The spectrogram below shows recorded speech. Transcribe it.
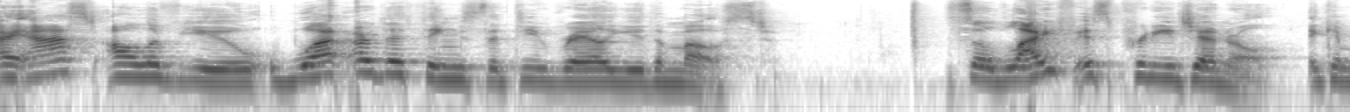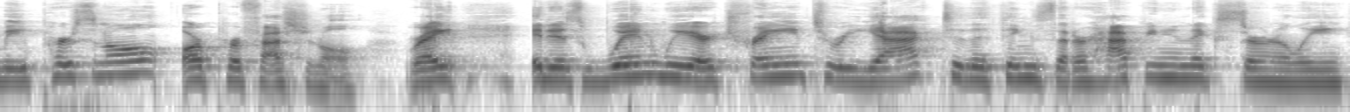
I asked all of you, what are the things that derail you the most? So, life is pretty general. It can be personal or professional, right? It is when we are trained to react to the things that are happening externally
